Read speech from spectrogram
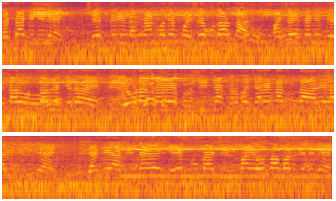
थट्टा केलेली आहे. शेतकरी लग्नांमध्ये पैसे उधळतात असेही त्यांनी बेताल वक्तव्य केलं आहे. एवढंच नव्हे कृषीच्या कर्मचाऱ्यांना सुद्धा आरेरावी दिलेली आहे. त्यांनी अतिशय एक रुपयाची विमा योजना बंद केलेली आहे.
